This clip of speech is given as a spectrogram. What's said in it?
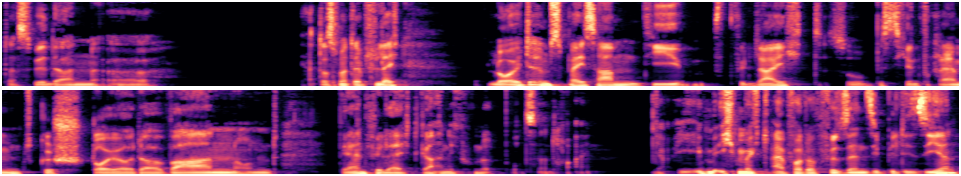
dass wir dann, äh, ja, dass man dann vielleicht Leute im Space haben, die vielleicht so ein bisschen fremdgesteuerter waren und wären vielleicht gar nicht 100% rein. Ja, eben, ich möchte einfach dafür sensibilisieren.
